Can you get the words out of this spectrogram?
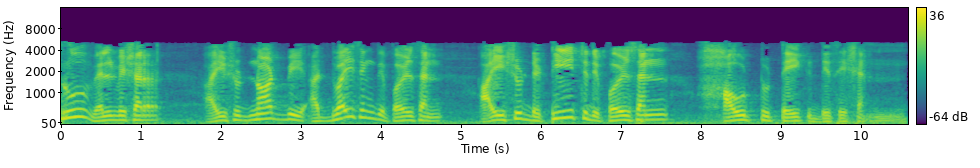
true well-wisher, I should not be advising the person, I should teach the person how to take decision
